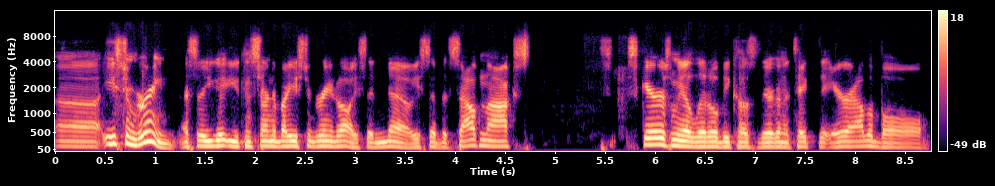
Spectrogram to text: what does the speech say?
uh, Eastern Greene?" I said, "Are you you concerned about Eastern Greene at all?" He said, "No." He said, "But South Knox s- scares me a little because they're going to take the air out of the ball,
